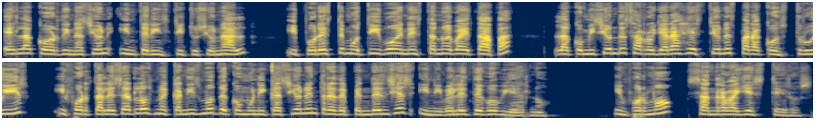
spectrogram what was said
es la coordinación interinstitucional y por este motivo en esta nueva etapa la Comisión desarrollará gestiones para construir y fortalecer los mecanismos de comunicación entre dependencias y niveles de gobierno, informó Sandra Ballesteros.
